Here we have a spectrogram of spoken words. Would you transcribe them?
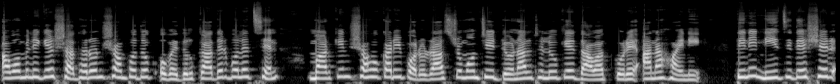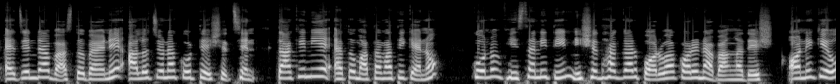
আওয়ামী লীগের সাধারণ সম্পাদক ওবায়দুল কাদের বলেছেন, মার্কিন সহকারী পররাষ্ট্রমন্ত্রী ডোনাল্ড লুকে দাওয়াত করে আনা হয়নি। তিনি নিজ দেশের এজেন্ডা বাস্তবায়নে আলোচনা করতে এসেছেন। তাকে নিয়ে এত মাতামাতি কেন? কোনো ভিসা নীতি নিষেধাজ্ঞার পরোয়া করে না বাংলাদেশ। অনেকেও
